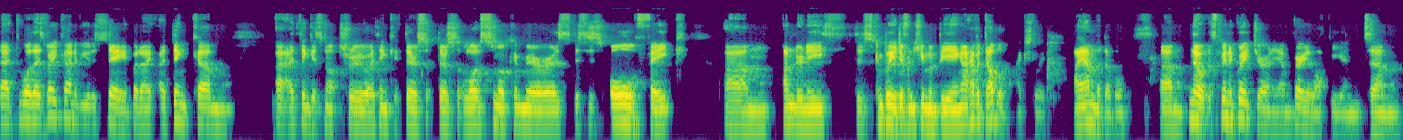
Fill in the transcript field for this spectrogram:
That well, that's very kind of you to say, but I, I think um I think it's not true. I think there's there's a lot of smoke and mirrors. This is all fake. Um, underneath this completely different human being. I have a double, actually. I am the double. Um, no, it's been a great journey. I'm very lucky, and um,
